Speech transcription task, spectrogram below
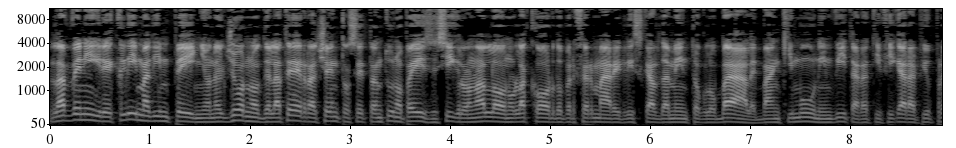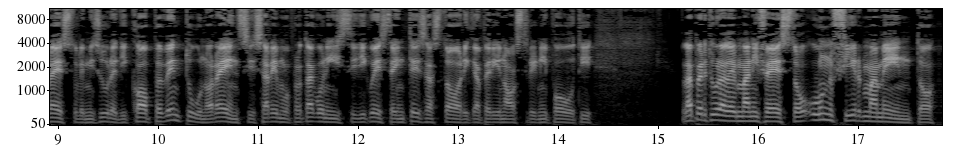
L'avvenire, clima di impegno, nel giorno della Terra 171 paesi siglano all'ONU l'accordo per fermare il riscaldamento globale. Ban Ki-moon invita a ratificare al più presto le misure di COP21. Renzi, saremo protagonisti di questa intesa storica per i nostri nipoti. L'apertura del manifesto, un firmamento.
